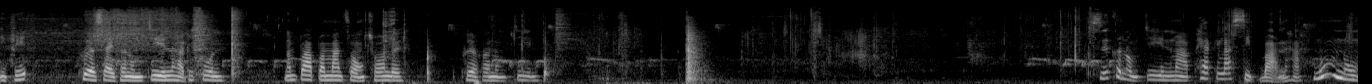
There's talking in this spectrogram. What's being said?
อีกนิด เพื่อใส่ขนมจีนนะคะทุกคน น้ำปลาประมาณสองช้อนเลย เพื่อขนมจีน ซื้อขนมจีนมาแพ็คละสิบบาทนะคะ นุ่ม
